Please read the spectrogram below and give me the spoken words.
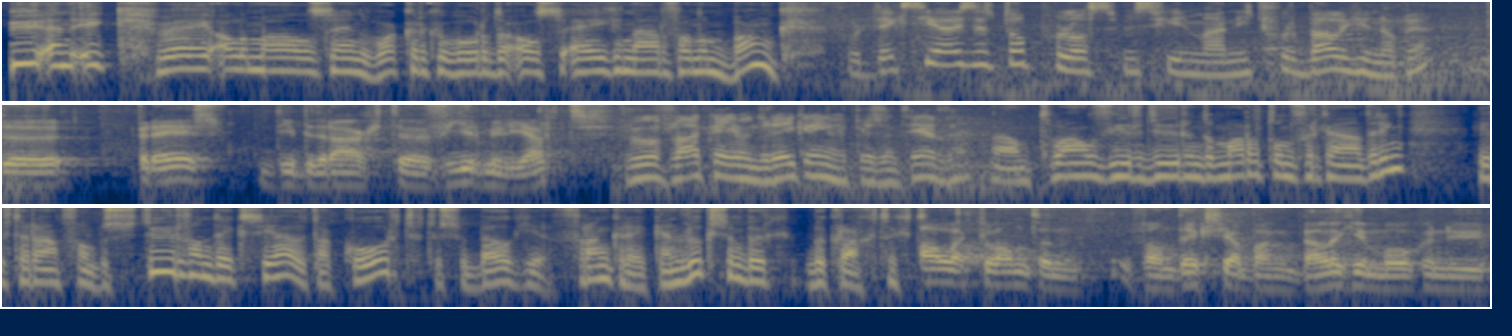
U en ik, wij allemaal zijn wakker geworden als eigenaar van een bank. Voor Dexia is het opgelost misschien, maar niet voor België nog. Hè? De prijs die bedraagt 4 miljard. Vroeger vlak heb je een rekening gepresenteerd. Hè? Na een 12 uur durende marathonvergadering heeft de Raad van Bestuur van Dexia het akkoord tussen België, Frankrijk en Luxemburg bekrachtigd. Alle klanten van Dexia Bank België mogen nu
